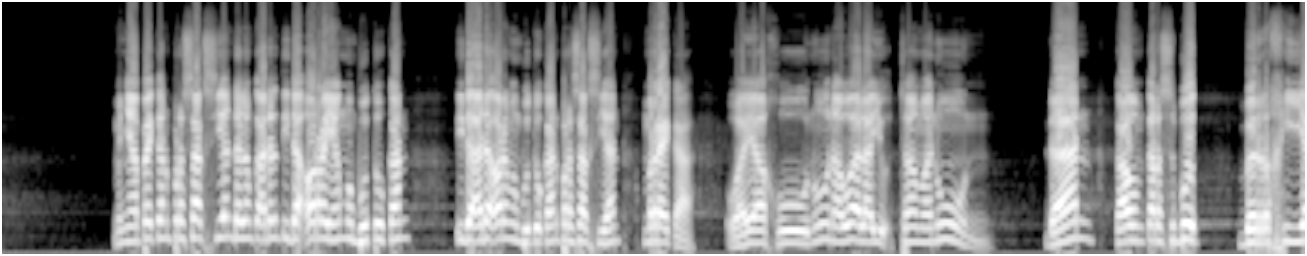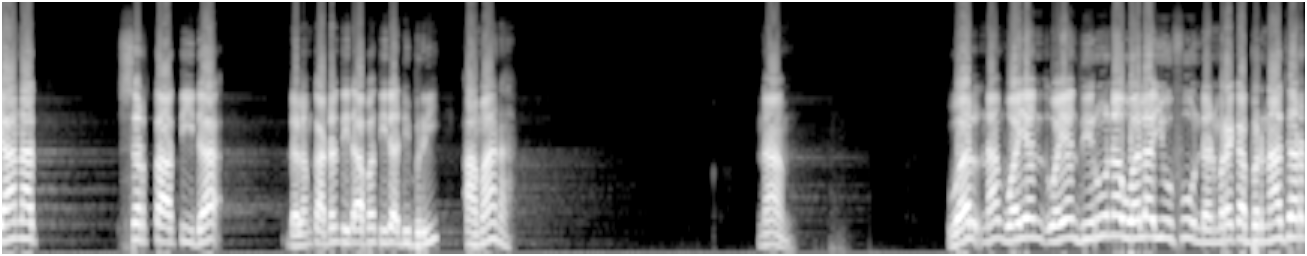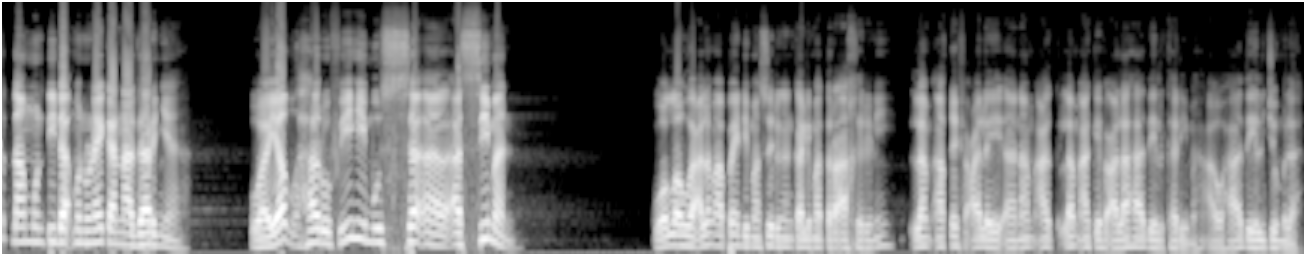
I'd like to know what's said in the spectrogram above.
Menyampaikan persaksian dalam keadaan tidak orang yang membutuhkan, tidak ada orang yang membutuhkan persaksian mereka. Wala yu'tamanun. Dan kaum tersebut berkhianat serta tidak dalam keadaan tidak apa tidak diberi amanah. Nam. Wal nam wayan wayan diruna wala yufun dan mereka bernazar namun tidak menunaikan nazarnya. Wa yadhharu fihi as-siman. Wallahu alam apa yang dimaksud dengan kalimat terakhir ini? Lam aqif alai anam lam aqif ala hadhil kalimah atau hadhil jumlah.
